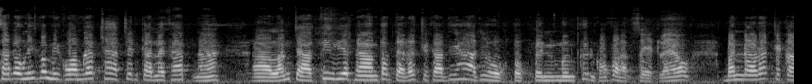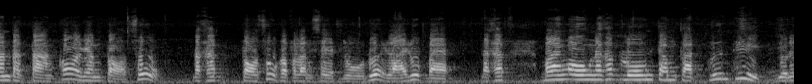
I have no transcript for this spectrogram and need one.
ษัตริย์องค์นี้ก็มีความรักชาติเช่นกันนะครับนะอ่าหลังจากที่เวียดนามตั้งแต่รัชกาลที่ 5 ที่ 6 ตกเป็นเมืองขึ้นของฝรั่งเศสแล้ว บรรดารัชกาลต่างๆ ก็ยังต่อสู้นะครับ ต่อสู้กับฝรั่งเศสอยู่ด้วยหลายรูปแบบ นะครับ บางองค์นะครับโลนจำกัดพื้นที่อยู่ใน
